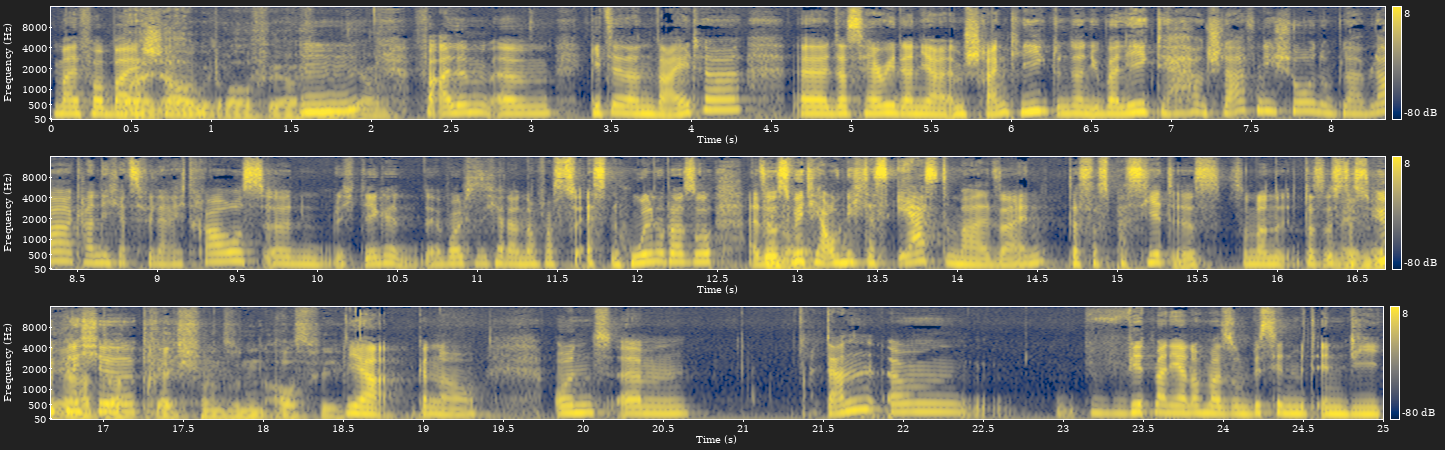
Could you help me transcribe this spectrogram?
Mal mal ein vorbeischauen. Auge drauf werfen. Ja. Vor allem ähm, geht er dann weiter, äh, dass Harry dann ja im Schrank liegt und dann überlegt, ja, und schlafen die schon und bla bla, kann ich jetzt vielleicht raus? Ähm, ich denke, er wollte sich ja dann noch was zu essen holen oder so. Also es Genau. wird ja auch nicht das erste Mal sein, dass das passiert ist, sondern das ist Nee, das nee, übliche. Er hat da direkt schon so einen Ausweg. Ja, genau. Und ähm, dann ähm, wird man ja noch mal so ein bisschen mit in die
